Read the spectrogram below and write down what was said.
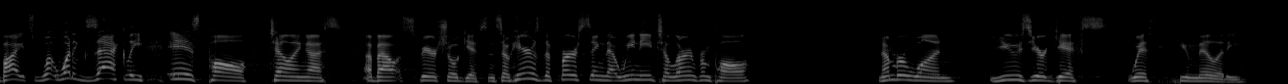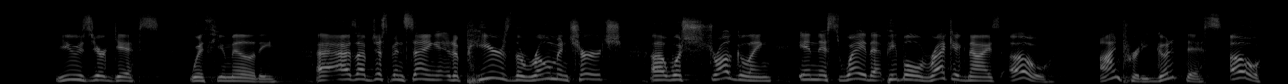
bites. What, what exactly is Paul telling us about spiritual gifts? And so here's the first thing that we need to learn from Paul. Number one, use your gifts with humility. Use your gifts with humility. As I've just been saying, it appears the Roman church uh, was struggling in this way that people recognize, oh, I'm pretty good at this. Oh,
